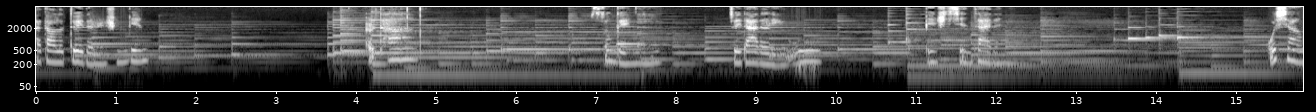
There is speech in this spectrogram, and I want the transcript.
他到了对的人身边，而他送给你最大的礼物，便是现在的你。我想，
